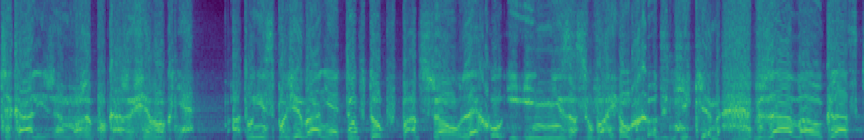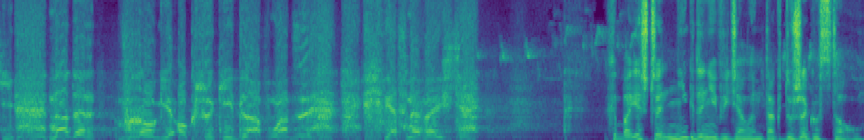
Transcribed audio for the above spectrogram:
Czekali, że może pokaże się w oknie. A tu niespodziewanie, tup tup, patrzą, Lechu i inni zasuwają chodnikiem. Wrzawa, oklaski, nader wrogie okrzyki dla władzy. Świetne wejście. Chyba jeszcze nigdy nie widziałem tak dużego stołu.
